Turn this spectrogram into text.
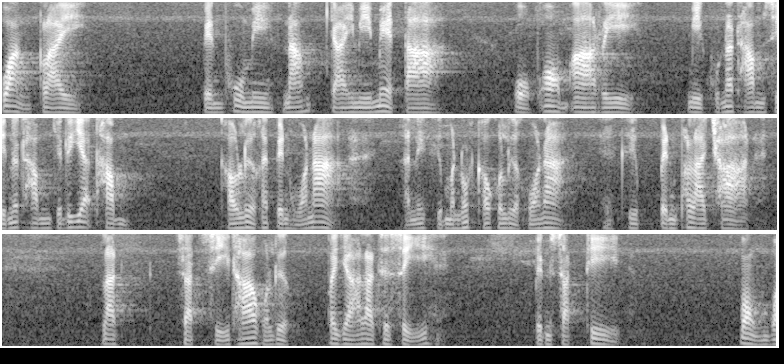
กว้างไกล เป็นผู้มีน้ำใจมีเมตตาโอบอ้อมอารี มีคุณธรรมศีลธรรม จริยธรรม เขาเลือกให้เป็นหัวหน้า อันนี้คือมนุษย์เขาก็เลือกหัวหน้า คือเป็นพระราชาราชสัตว์สีเท้าก็เลือกพญาราชสี เป็นสัตว์ที่ ว่องไว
